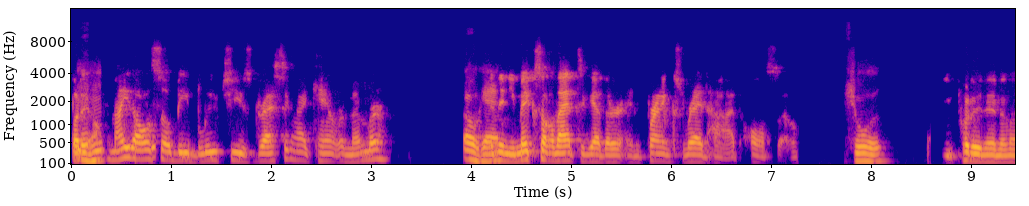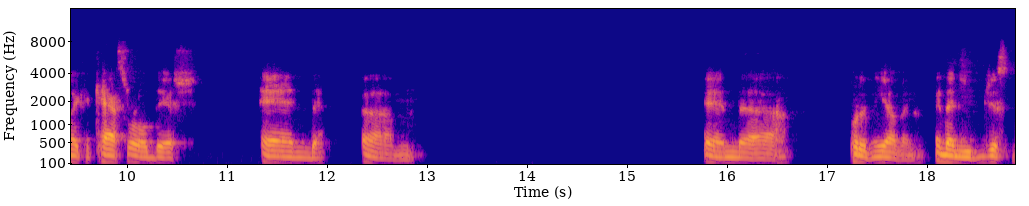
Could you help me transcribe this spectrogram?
but it Mhm. might also be blue cheese dressing. I can't remember. Okay, And then you mix all that together, and Frank's Red Hot also. sure. You put it in like a casserole dish, and um, and uh, put it in the oven, and then you just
